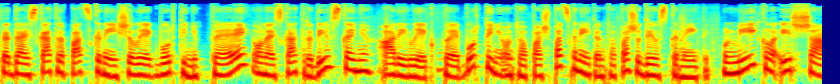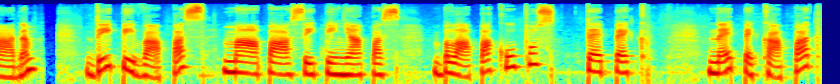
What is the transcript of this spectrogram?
tad aiz katra patskanīša liek burtiņu P, un aiz katra divskaņa arī liek P burtiņu, un to pašu patskanīti, un to pašu divskanīti. Un mīkla ir šāda. Dipi vapas, māpāsi piņapas, blapakupus, tepek, nepekapat,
